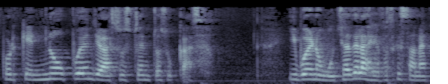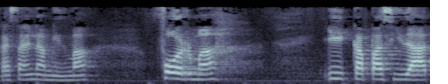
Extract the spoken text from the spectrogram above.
porque no pueden llevar sustento a su casa. Y bueno, muchas de las jefas que están acá están en la misma forma y capacidad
